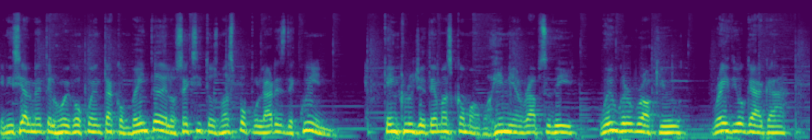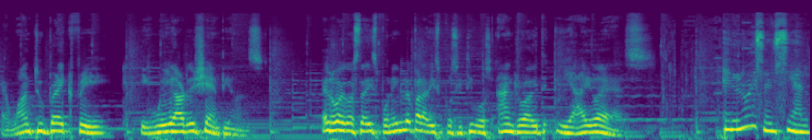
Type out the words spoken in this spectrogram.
Inicialmente el juego cuenta con 20 de los éxitos más populares de Queen, que incluye temas como Bohemian Rhapsody, We Will Rock You, Radio Gaga, I Want to Break Free y We Are the Champions. El juego está disponible para dispositivos Android y iOS. El no esencial,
